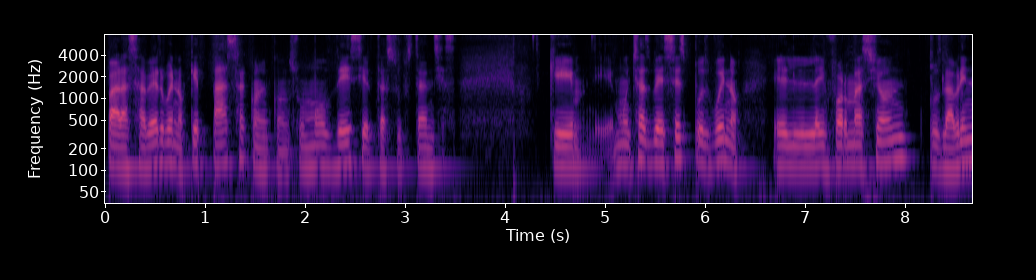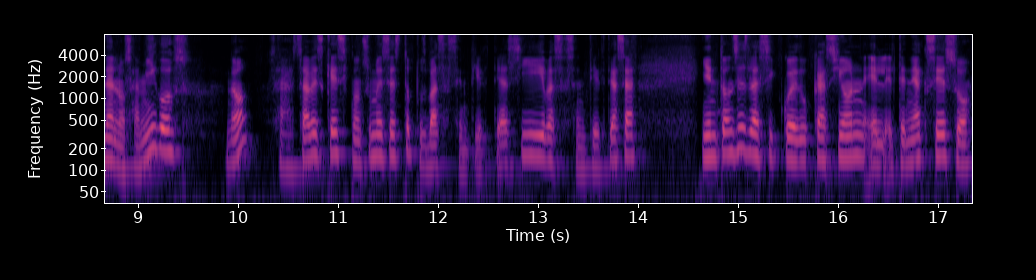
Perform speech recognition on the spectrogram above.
para saber, bueno, qué pasa con el consumo de ciertas sustancias. Que eh, muchas veces, pues bueno, la información pues la brindan los amigos, ¿no? O sea, ¿sabes qué? Si consumes esto, pues vas a sentirte así, vas a sentirte así. Y entonces la psicoeducación, el, tener acceso,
